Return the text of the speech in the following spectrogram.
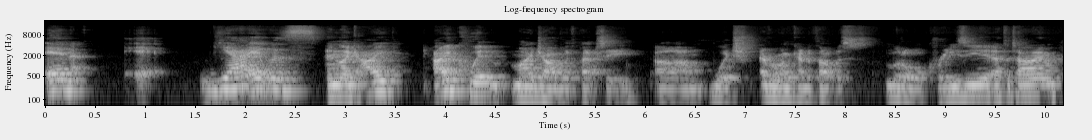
and it, yeah, it was. And like I, I quit my job with Pepsi, um, which everyone kind of thought was a little crazy at the time.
